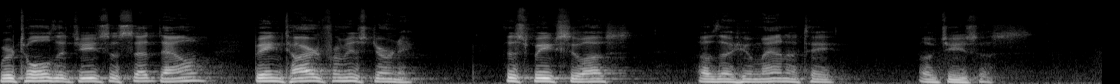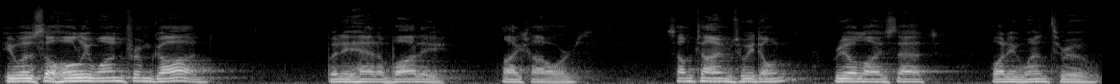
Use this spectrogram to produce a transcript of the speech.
We're told that Jesus sat down, being tired from his journey. This speaks to us of the humanity of Jesus. He was the Holy One from God, but he had a body like ours. Sometimes we don't realize that, what he went through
